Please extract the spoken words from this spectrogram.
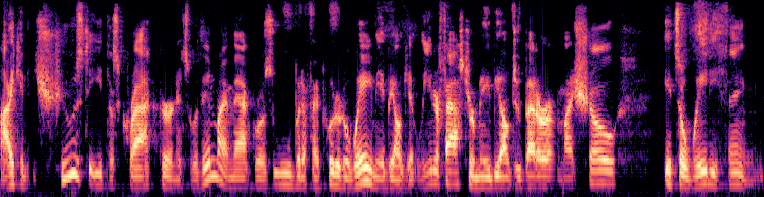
I, can choose to eat this cracker and it's within my macros. Ooh, but if I put it away, maybe I'll get leaner faster. Maybe I'll do better in my show it's a weighty thing.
